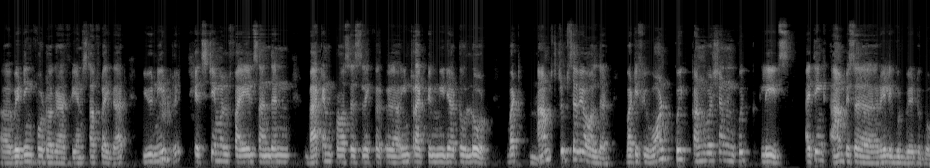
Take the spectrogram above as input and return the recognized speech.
uh, wedding photography and stuff like that you need hmm. rich html files and then backend process like uh, uh, interactive media to load but mm. amp strips away all that but if you want quick conversion and quick leads i think amp is a really good way to go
